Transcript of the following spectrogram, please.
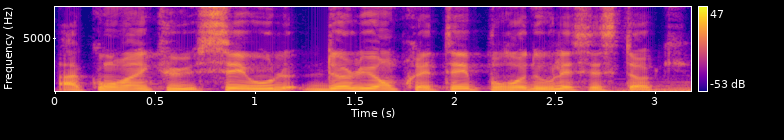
a convaincu Séoul de lui en prêter pour renouveler ses stocks.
